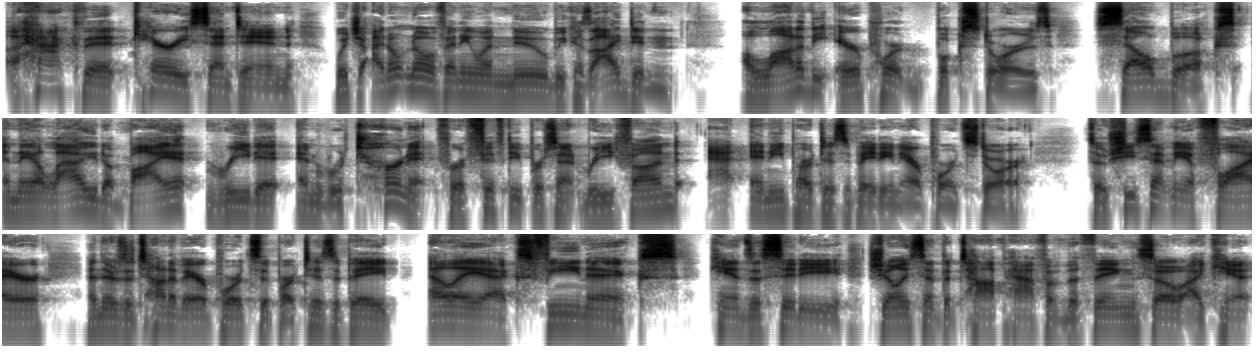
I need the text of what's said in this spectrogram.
a hack that Carrie sent in, which I don't know if anyone knew because I didn't. A lot of the airport bookstores sell books and they allow you to buy it, read it, and return it for a 50% refund at any participating airport store. So she sent me a flyer, and there's a ton of airports that participate LAX, Phoenix, Kansas City. She only sent the top half of the thing, so I can't,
